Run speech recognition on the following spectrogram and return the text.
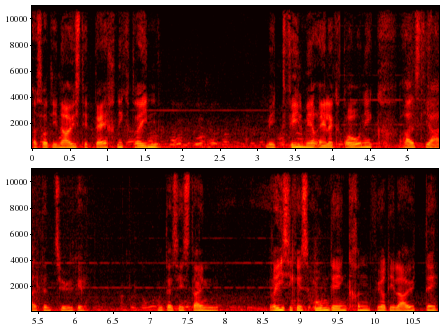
also die neueste Technik drin, mit viel mehr Elektronik als die alten Züge. Und das ist ein riesiges Umdenken für die Leute,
